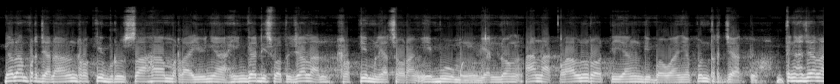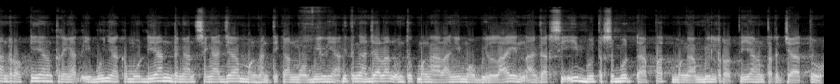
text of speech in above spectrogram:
Dalam perjalanan, Rocky berusaha merayunya hingga di suatu jalan, Rocky melihat seorang ibu menggendong anak, lalu roti yang dibawanya pun terjatuh. Di tengah jalan, Rocky yang teringat ibunya kemudian dengan sengaja menghentikan mobilnya di tengah jalan untuk menghalangi mobil lain agar si ibu tersebut dapat mengambil roti yang terjatuh.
